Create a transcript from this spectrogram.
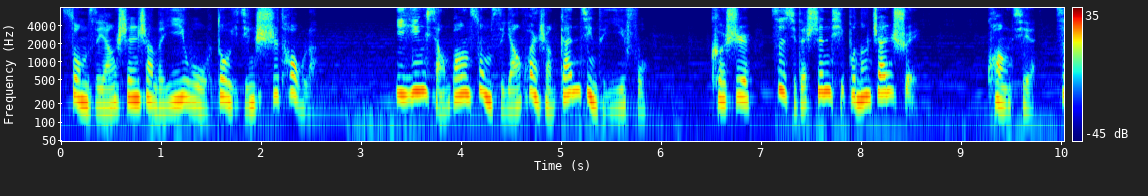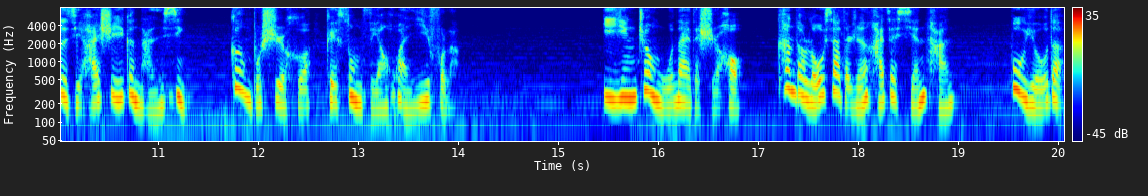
宋子阳身上的衣物都已经湿透了，一英想帮宋子阳换上干净的衣服，可是自己的身体不能沾水，况且自己还是一个男性，更不适合给宋子阳换衣服了。一英正无奈的时候。看到楼下的人还在闲谈，不由得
